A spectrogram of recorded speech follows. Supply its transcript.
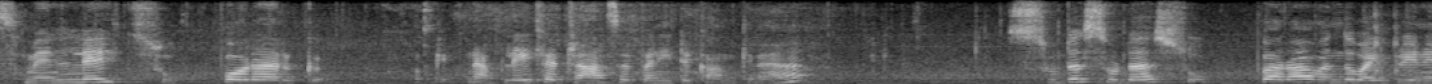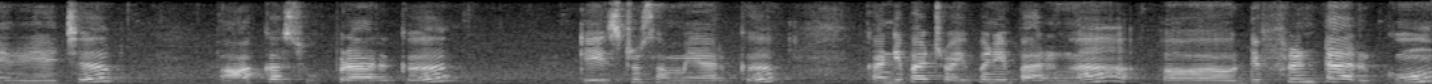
ஸ்மெல்லே சூப்பராக இருக்குது ஓகே நான் பிளேட்டில் ட்ரான்ஸ்ஃபர் பண்ணிவிட்டு காமிக்கிறேன். சுட சுட சூப்பராக வந்து ஒயிட் பிரியாணி ரெடி பார்க்க சூப்பராக இருக்குது டேஸ்ட்டும் செம்மையாக இருக்குது கண்டிப்பாக ட்ரை பண்ணி பாருங்கள் டிஃப்ரெண்ட்டாக இருக்கும்.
